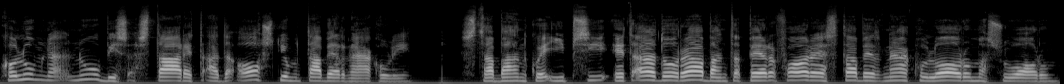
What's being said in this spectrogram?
columna nubis staret ad ostium tabernaculi. Stabanque ipsi et adorabant per fores tabernaculorum suorum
